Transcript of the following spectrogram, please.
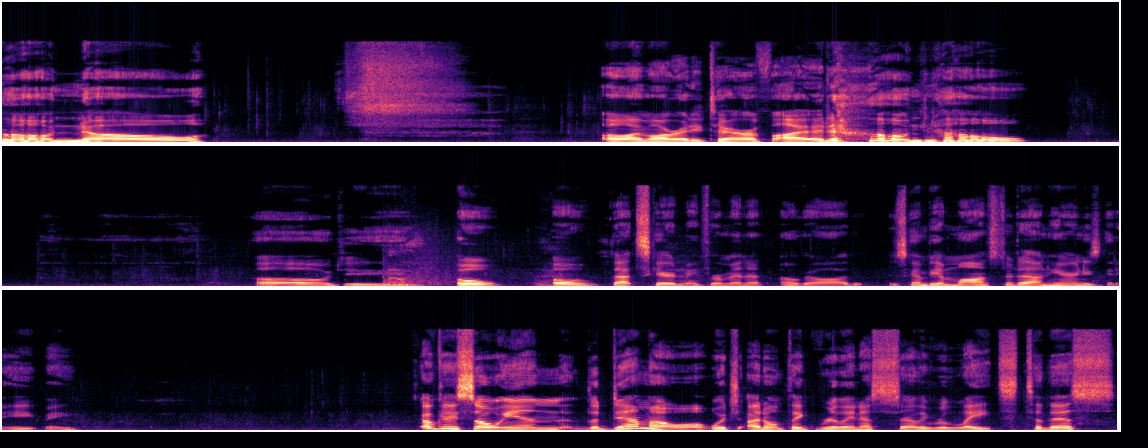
Oh no. Oh, I'm already terrified. Oh no. Oh jeez. Oh, oh, that scared me for a minute. Oh god. There's gonna be a monster down here and he's gonna eat me. Okay, so in the demo, which I don't think really necessarily relates to this,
